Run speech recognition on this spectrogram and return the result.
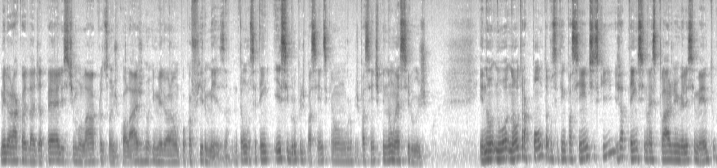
melhorar a qualidade da pele, estimular a produção de colágeno e melhorar um pouco a firmeza. Então você tem esse grupo de pacientes que é um grupo de paciente que não é cirúrgico. E no, no, na outra ponta você tem pacientes que já têm sinais claros de envelhecimento,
